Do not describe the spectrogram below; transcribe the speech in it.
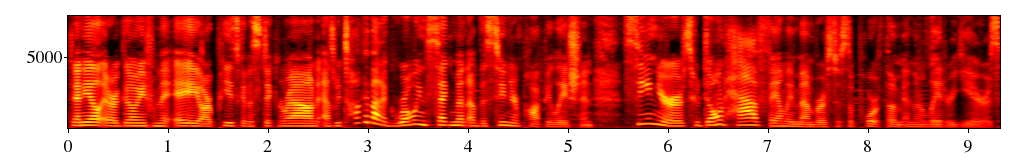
Danielle Arigoni from the AARP is going to stick around as we talk about a growing segment of the senior population, seniors who don't have family members to support them in their later years.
